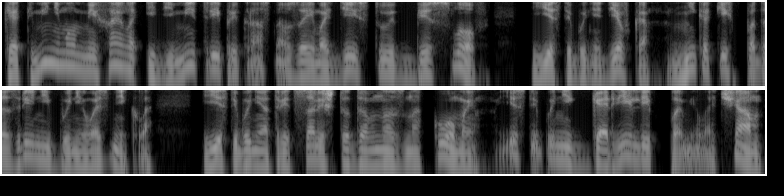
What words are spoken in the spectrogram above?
как минимум Михайло и Дмитрий прекрасно взаимодействуют без слов. Если бы не девка, никаких подозрений бы не возникло если бы не отрицали, что давно знакомы, если бы не горели по мелочам.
